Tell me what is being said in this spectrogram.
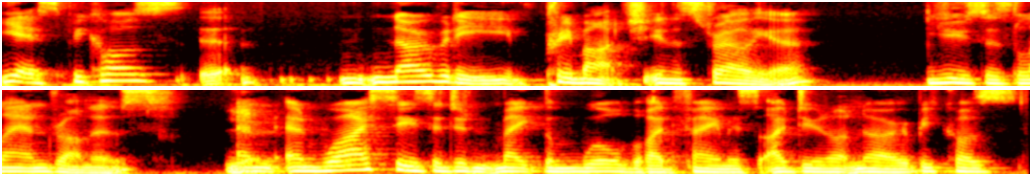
Yes, because uh, nobody pretty much in Australia uses land runners. Yeah. And, and why Cesar didn't make them worldwide famous, I do not know, because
